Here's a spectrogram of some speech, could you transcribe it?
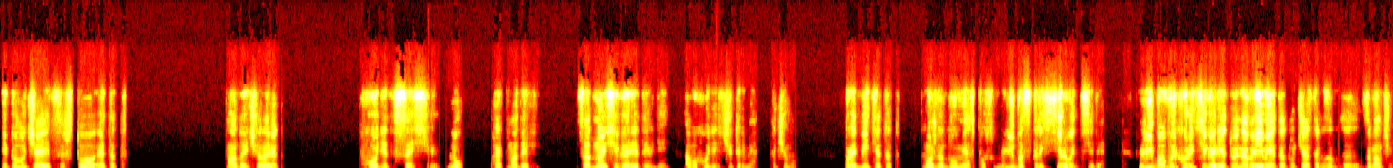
И получается, что этот молодой человек входит в сессию, ну, как модель, с одной сигаретой в день, а выходит с четырьмя. Почему? Пробить этот можно двумя способами. Либо стрессировать себя, либо выкурить сигарету и на время этот участок э, замолчит.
